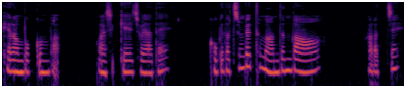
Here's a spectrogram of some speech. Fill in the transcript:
계란볶음밥 맛있게 해줘야 돼. 거기다 침 뱉으면 안 된다. 알았지?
